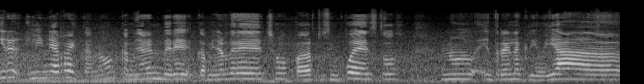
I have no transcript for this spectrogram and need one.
ir en línea recta, ¿no? Caminar, en dere- caminar derecho, pagar tus impuestos, no entrar en la criollada.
